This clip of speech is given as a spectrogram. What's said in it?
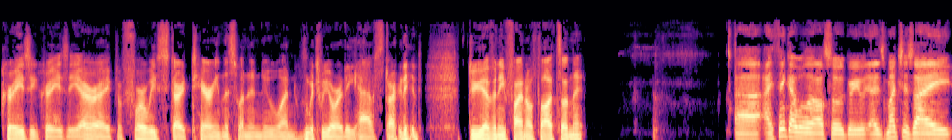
Crazy, crazy. All right. Before we start tearing this one a new one, which we already have started, do you have any final thoughts on it? Uh, I think I will also agree. As much as I,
